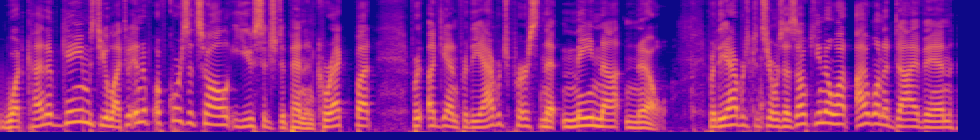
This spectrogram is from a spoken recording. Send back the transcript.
what kind of games do you like to? And of course, it's all usage dependent, correct? But for, again, for the average person that may not know, for the average consumer says, okay, you know what? I want to dive in.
